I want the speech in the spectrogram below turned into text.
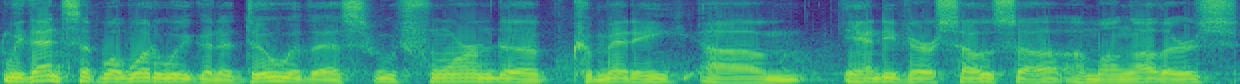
We then said, well, what are we going to do with this? We formed a committee. Um, Andy Verzosa, among others,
